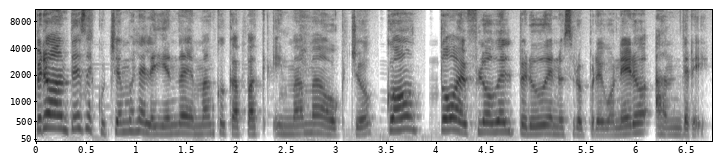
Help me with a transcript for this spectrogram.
Pero antes, escuchemos la leyenda de Manco Capac y Mama Okcho con todo el flow del Perú de nuestro pregonero André.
